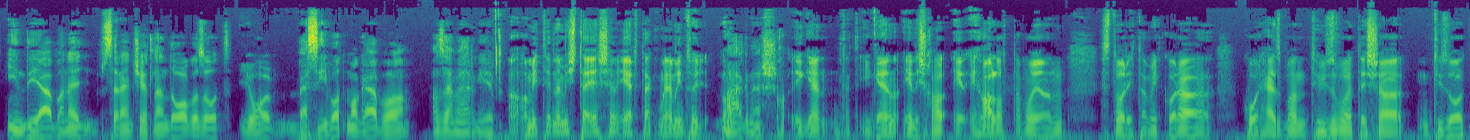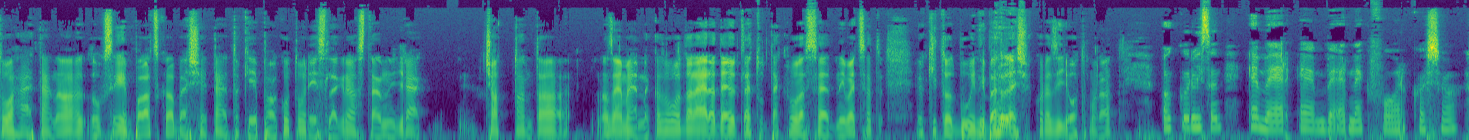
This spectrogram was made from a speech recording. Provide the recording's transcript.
Indiában egy szerencsétlen dolgozót jól beszívott magába az MR-gép a- amit én nem is teljesen értek már, mint hogy mágnes. Ha, igen, tehát igen, én is hall, én, én hallottam olyan sztorit, amikor a kórházban tűz volt, és a tűzoltó a hátán az oxigénpalackkal besétált a képalkotó részlegre, aztán így rá csattant a, az MR-nek az oldalára, de őt le tudták róla szedni, vagy szóval ő ki tudott bújni belőle, és akkor az így ott maradt. Akkor viszont emer embernek farkasa.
